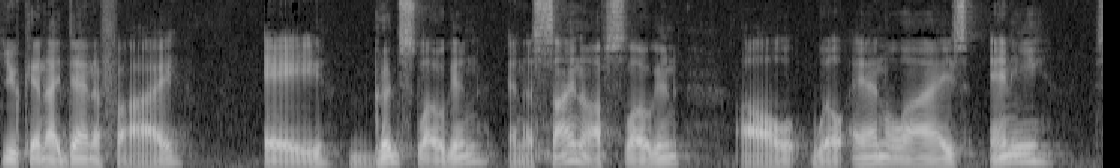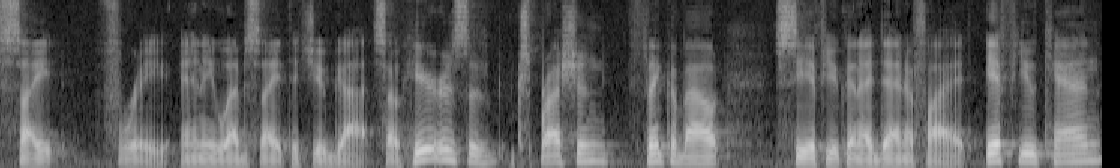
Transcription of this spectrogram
you can identify a good slogan and a sign off slogan, I'll will analyze any site free, any website that you've got. So here's an expression, think about, see if you can identify it. If you can,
